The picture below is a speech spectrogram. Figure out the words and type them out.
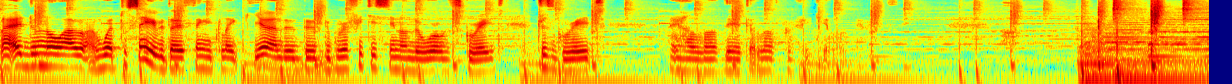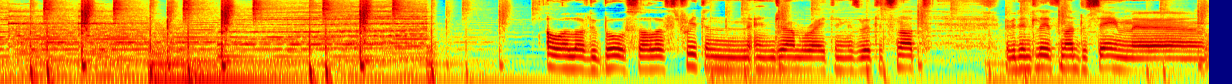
I don't know how, what to say but I think like yeah the, the, the graffiti scene on the world is great just great. I love it. I love graffiti. I love everything. Oh, I love the both. I love street and, and jam writings, but it's not, evidently it's not the same uh,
